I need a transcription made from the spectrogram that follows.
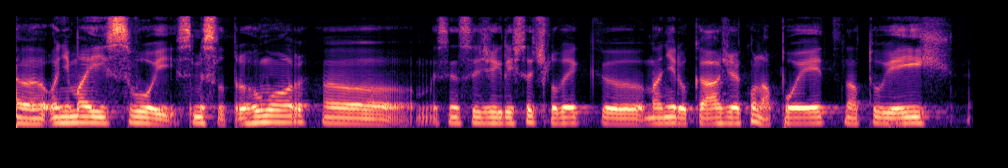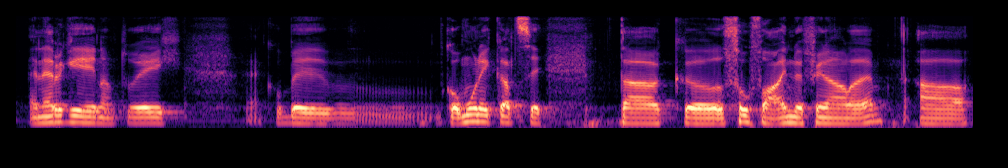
Uh, oni mají svůj smysl pro humor. Myslím si, že když se člověk na ně dokáže jako napojit, na tu jejich energii, na tu jejich jakoby komunikaci, tak eh, jsou fajn ve finále a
